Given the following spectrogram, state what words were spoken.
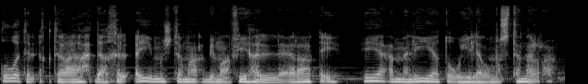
قوة الاقتراح داخل أي مجتمع بما فيها العراقي هي عملية طويلة ومستمرة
